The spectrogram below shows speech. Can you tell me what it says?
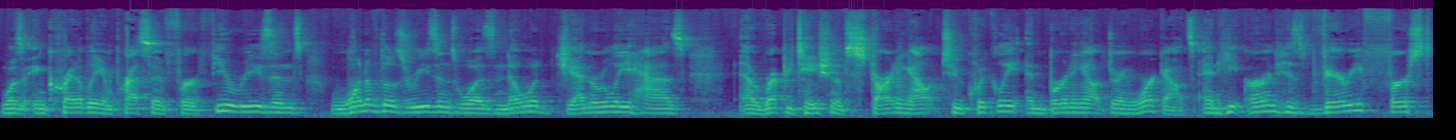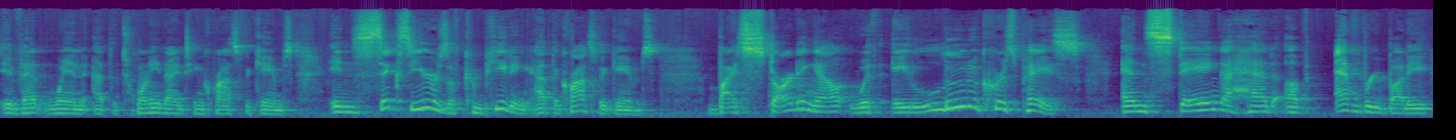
was incredibly impressive for a few reasons. One of those reasons was Noah generally has a reputation of starting out too quickly and burning out during workouts, and he earned his very first event win at the 2019 CrossFit Games in six years of competing at the CrossFit Games by starting out with a ludicrous pace and staying ahead of everybody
